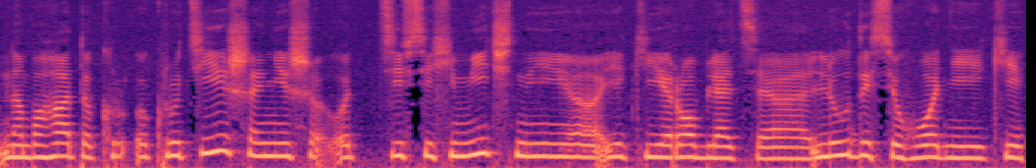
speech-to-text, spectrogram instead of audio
набагато кру- крутіше, ніж ці всі хімічні, е, які роблять е, люди сьогодні, які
